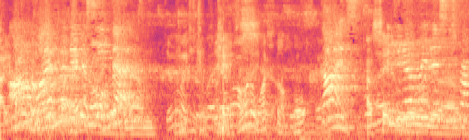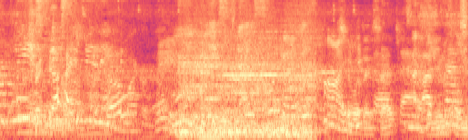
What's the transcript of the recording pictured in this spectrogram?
I why have I never seen that? Kicks. Guys, I've seen if you it know where this is from, please, please send me a link. Please, please. See what they said? The uniform is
